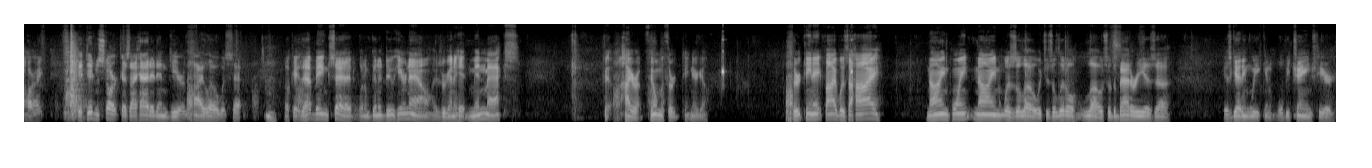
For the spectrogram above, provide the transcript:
All right. It didn't start because I had it in gear. The high-low was set. Mm. Okay, that being said, what I'm going to do here now is we're going to hit min-max. Higher up. Film the 13. There you go. 13.85 was the high. 9.9 was the low, which is a little low. So the battery is uh, is getting weak and will be changed here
